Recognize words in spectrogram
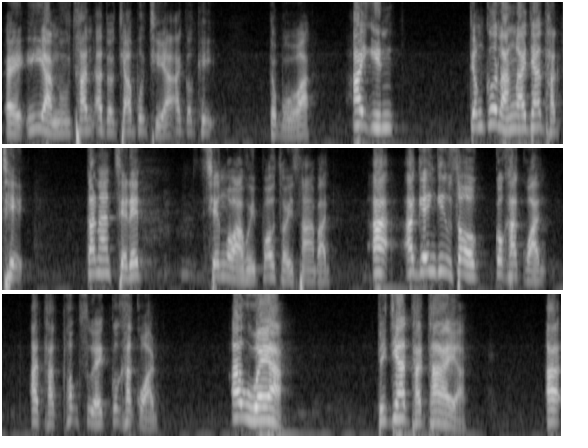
诶，营养午餐啊都交不起啊，啊个去都无啊。啊因中国人来遮读册，敢若一个生活费补助三万，啊啊研究所搁较悬，啊读博士的搁较悬，啊有诶啊。伫遮读读诶啊，啊，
